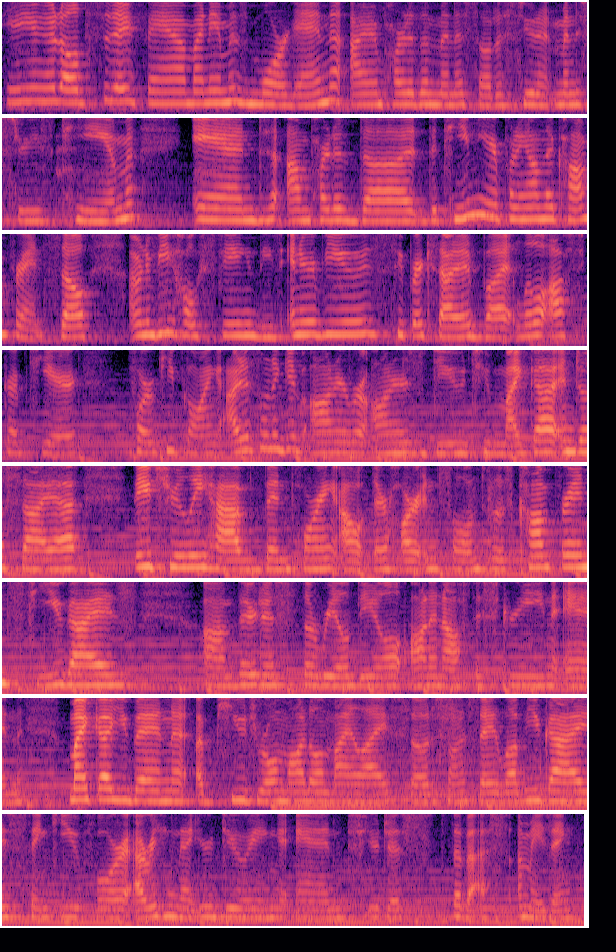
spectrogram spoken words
Hey Young Adults Today fam, my name is Morgan. I am part of the Minnesota Student Ministries team and I'm part of the, the team here putting on the conference. So I'm going to be hosting these interviews, super excited, but a little off script here before we keep going. I just want to give honor where honor's due to Micah and Josiah. They truly have been pouring out their heart and soul into this conference, to you guys. Um, they're just the real deal on and off the screen. And Micah, you've been a huge role model in my life. So I just want to say, love you guys. Thank you for everything that you're doing. And you're just the best. Amazing.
